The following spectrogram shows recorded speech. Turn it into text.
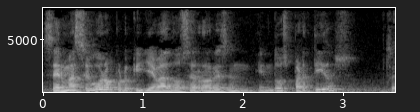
ser más seguro porque lleva dos errores en, en dos partidos. Sí.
